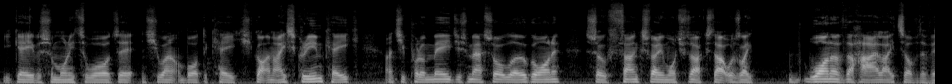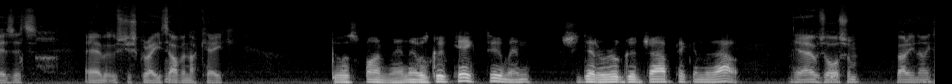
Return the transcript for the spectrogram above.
You gave her some money towards it, and she went out and bought the cake. She got an ice cream cake, and she put a Majors Mess Hall logo on it. So thanks very much for that, because that was like one of the highlights of the visit. Um, it was just great having that cake. It was fun, man. It was good cake too, man. She did a real good job picking it out. Yeah, it was awesome. Very nice.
